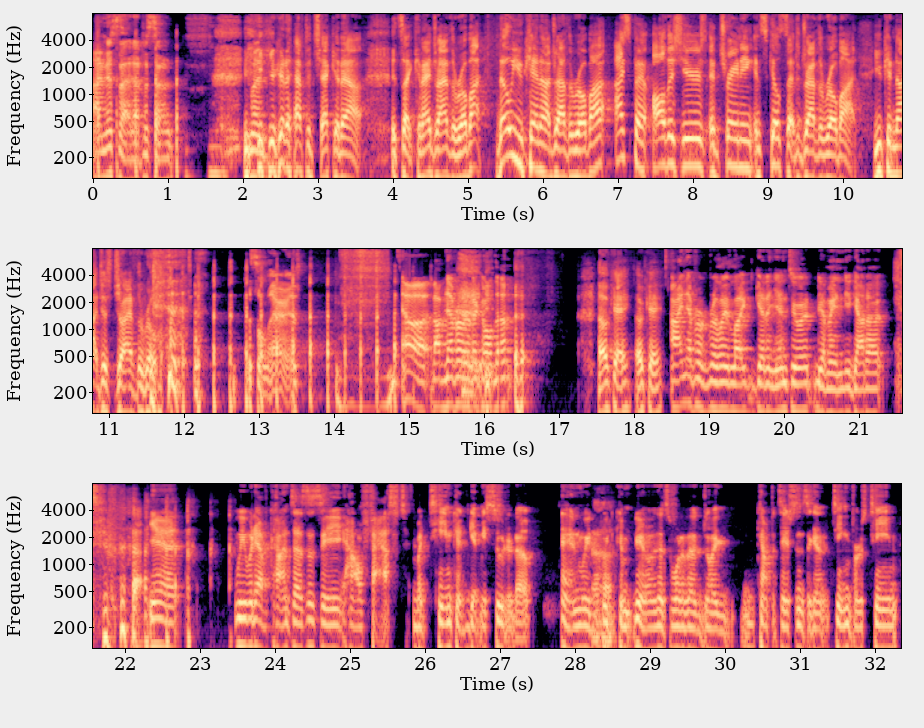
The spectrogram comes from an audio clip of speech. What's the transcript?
i missed that episode But- You're going to have to check it out. It's like, can I drive the robot? No, you cannot drive the robot. I spent all this years and training and skill set to drive the robot. You cannot just drive the robot. that's hilarious oh i've never heard it called that okay. Okay. I never really liked getting into it. I mean, you gotta, yeah. We would have contests to see how fast a team could get me suited up, and we'd, Uh-huh. we'd you know, that's one of the like competitions against team versus team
